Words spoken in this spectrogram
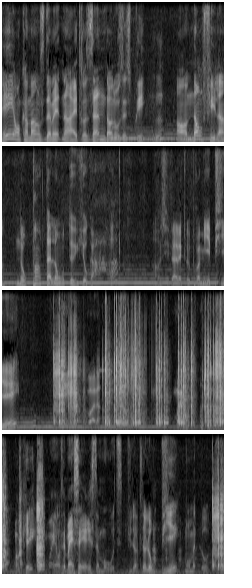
Et on commence dès maintenant à être zen dans nos esprits en enfilant nos pantalons de yoga. J'y vais avec le premier pied. Et voilà. Voilà. OK. Voyons, c'est bien serré, cette maudite culotte-là. L'autre pied, on va mettre l'autre pied.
